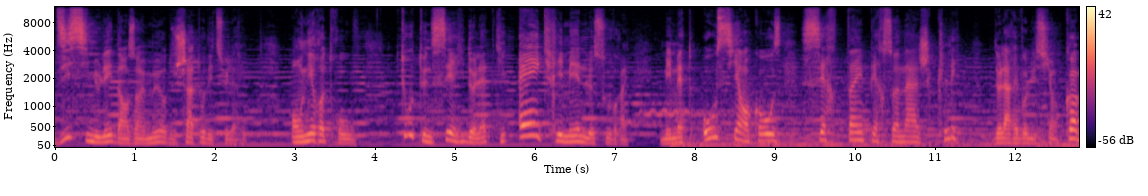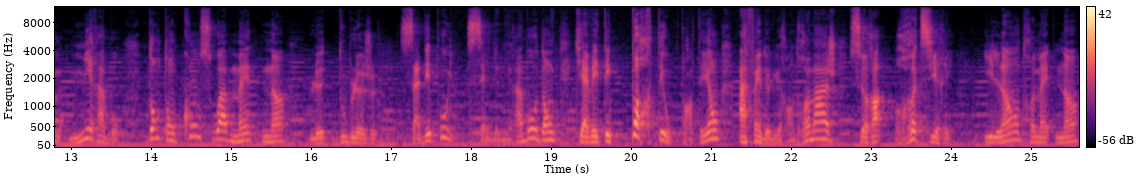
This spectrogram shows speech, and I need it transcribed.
dissimulée dans un mur du château des Tuileries. On y retrouve toute une série de lettres qui incriminent le souverain, mais mettent aussi en cause certains personnages clés de la Révolution, comme Mirabeau, dont on conçoit maintenant le double jeu. Sa dépouille, celle de Mirabeau donc, qui avait été portée au Panthéon afin de lui rendre hommage, sera retirée il entre maintenant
